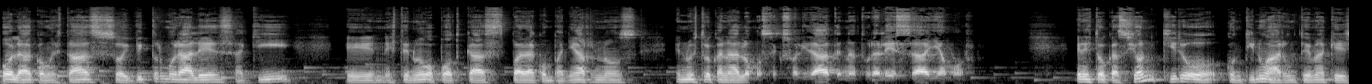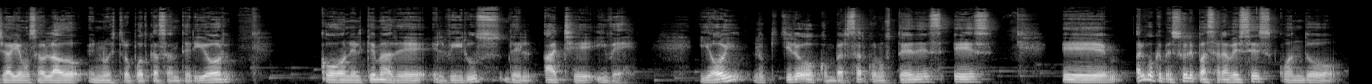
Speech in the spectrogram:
Hola, ¿cómo estás? Soy Víctor Morales, aquí en este nuevo podcast para acompañarnos en nuestro canal Homosexualidad, Naturaleza y Amor. En esta ocasión quiero continuar un tema que ya habíamos hablado en nuestro podcast anterior con el tema del virus del HIV. Y hoy lo que quiero conversar con ustedes es eh, algo que me suele pasar a veces cuando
